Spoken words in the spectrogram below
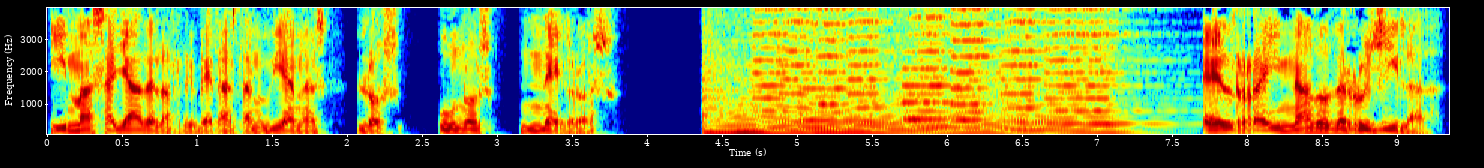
y más allá de las riberas danubianas, los unos negros. El reinado de Rugila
